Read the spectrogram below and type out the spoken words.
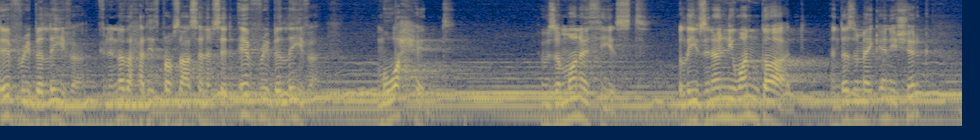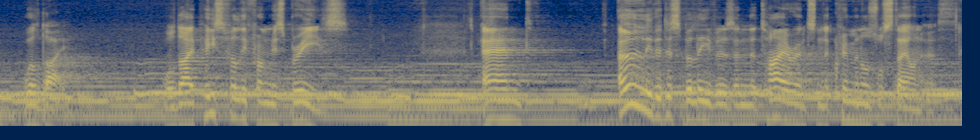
every believer, in another hadith, Prophet said, every believer, muwahid, who is a monotheist, believes in only one God and doesn't make any shirk, will die. Will die peacefully from this breeze. And only the disbelievers and the tyrants and the criminals will stay on earth.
